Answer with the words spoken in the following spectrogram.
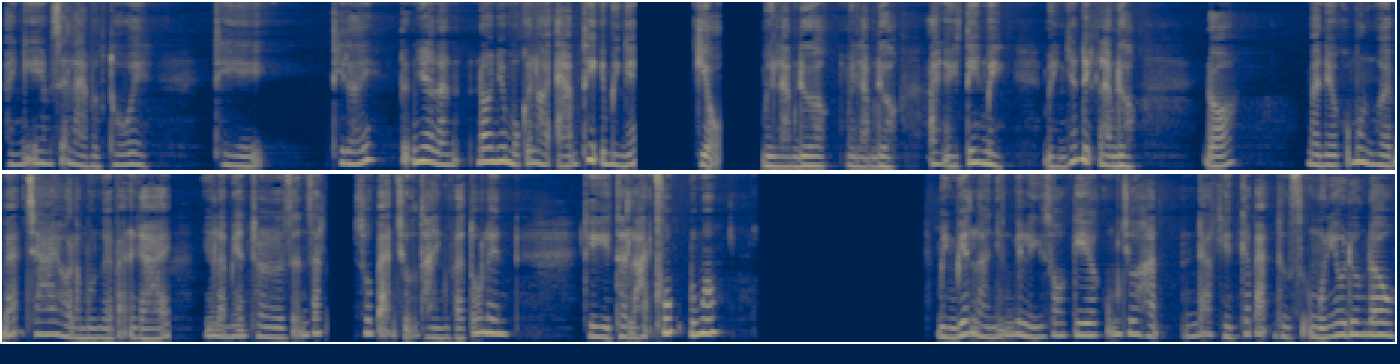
anh nghĩ em sẽ làm được thôi. Thì thì đấy, tự nhiên là nó như một cái lời ám thị mình ấy. Kiểu, mình làm được, mình làm được, anh ấy tin mình mình nhất định làm được. Đó. Mà nếu có một người bạn trai hoặc là một người bạn gái như là mentor dẫn dắt giúp bạn trưởng thành và tốt lên. Thì thật là hạnh phúc đúng không? Mình biết là những cái lý do kia cũng chưa hẳn đã khiến các bạn thực sự muốn yêu đương đâu.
